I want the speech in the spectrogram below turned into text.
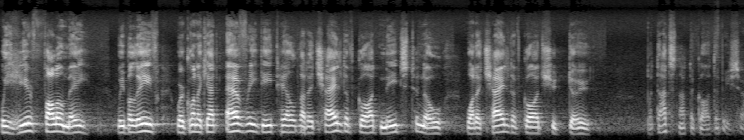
We hear, follow me. We believe we're going to get every detail that a child of God needs to know what a child of God should do. But that's not the God that we serve.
